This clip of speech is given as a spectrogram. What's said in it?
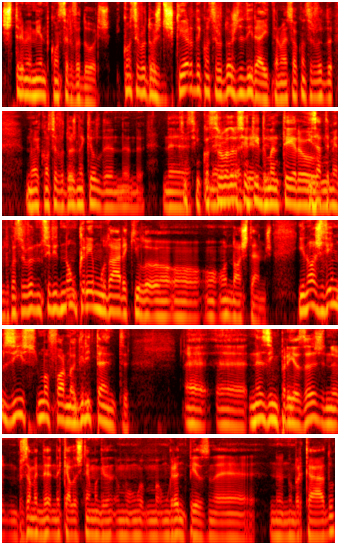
extremamente conservadores. Conservadores de esquerda e conservadores de direita, não é só conservador, não é conservadores naquele. Na, na, Sim, conservador na, no sentido de, de, manter o. Exatamente, conservador no sentido de não querer mudar aquilo onde nós estamos. E nós vemos isso de uma forma gritante. Uh, uh, nas empresas, principalmente naquelas que têm uma, um, um, grande peso no, no mercado,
